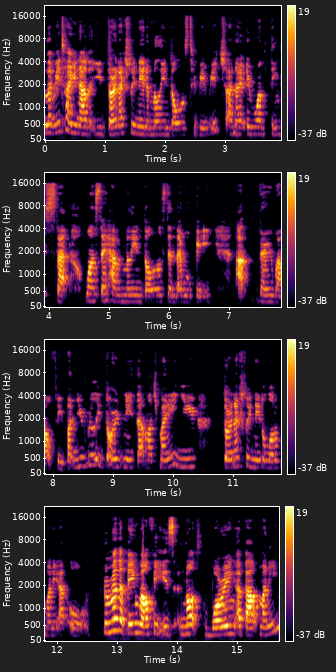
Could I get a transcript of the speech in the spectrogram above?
Let me tell you now that you don't actually need a million dollars to be rich. I know everyone thinks that once they have a million dollars then they will be uh, very wealthy but you really don't need that much money you don't actually need a lot of money at all. Remember that being wealthy is not worrying about money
